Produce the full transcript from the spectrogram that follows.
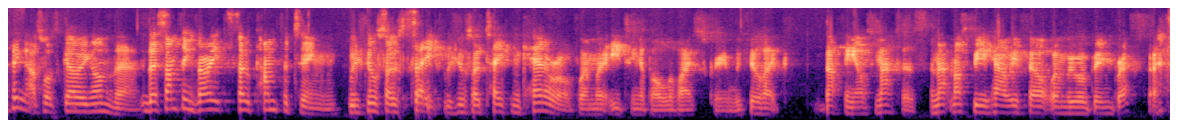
I think that's what's going on there. There's something very so comforting. We feel so safe. We feel so taken care of when we're eating a bowl of ice cream. We feel like nothing else matters, and that must be how we felt when we were being breastfed.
